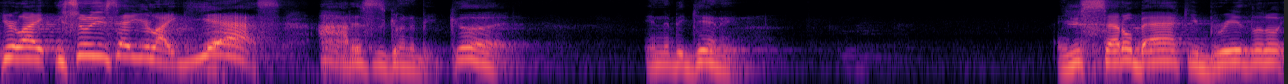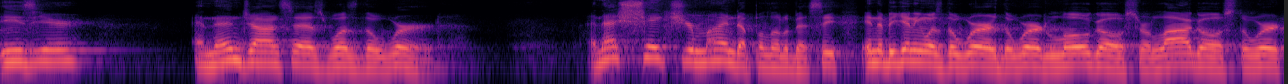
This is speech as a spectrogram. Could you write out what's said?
you're like, as soon as he said, you're like, yes, ah, this is going to be good in the beginning. And you settle back, you breathe a little easier. And then John says, was the Word. And that shakes your mind up a little bit. See, in the beginning was the word, the word logos or logos, the word,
